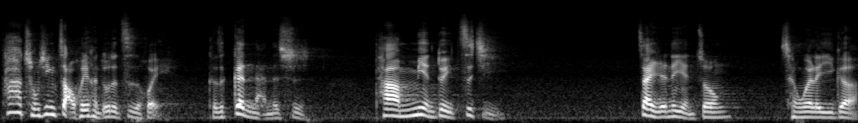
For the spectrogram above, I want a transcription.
他要重新找回很多的智慧。可是更难的是，他要面对自己，在人的眼中，成为了一个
